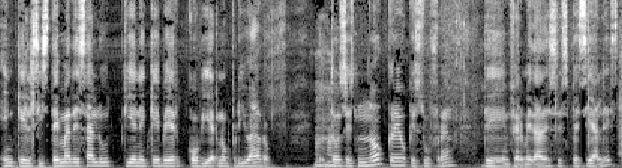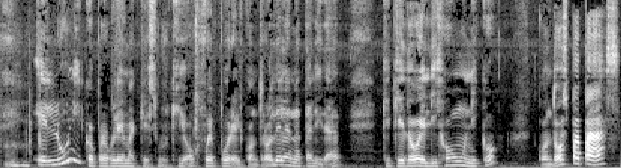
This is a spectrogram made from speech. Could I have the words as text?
en que el sistema de salud tiene que ver gobierno privado. Entonces no creo que sufran de enfermedades especiales. El único problema que surgió fue por el control de la natalidad, que quedó el hijo único, con dos papás,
